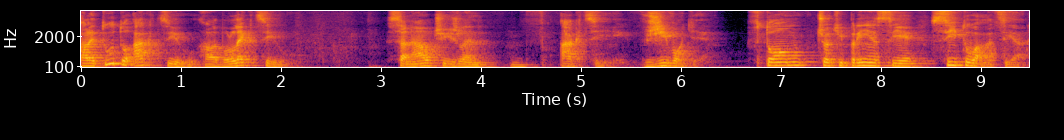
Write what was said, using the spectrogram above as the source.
Ale túto akciu alebo lekciu sa naučíš len v akcii, v živote v tom, čo ti prinesie situácia.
